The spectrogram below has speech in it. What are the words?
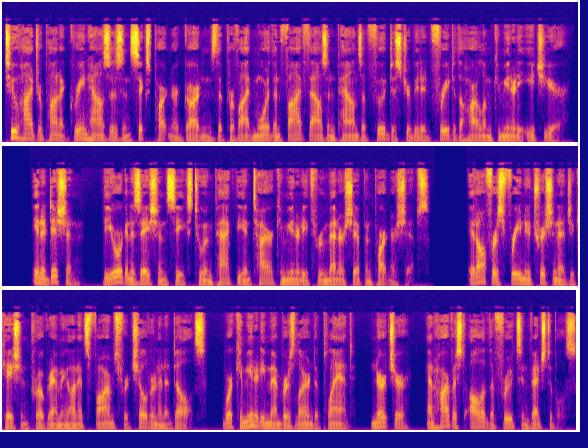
two hydroponic greenhouses, and six partner gardens that provide more than 5,000 pounds of food distributed free to the Harlem community each year. In addition, the organization seeks to impact the entire community through mentorship and partnerships. It offers free nutrition education programming on its farms for children and adults, where community members learn to plant, nurture, and harvest all of the fruits and vegetables.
